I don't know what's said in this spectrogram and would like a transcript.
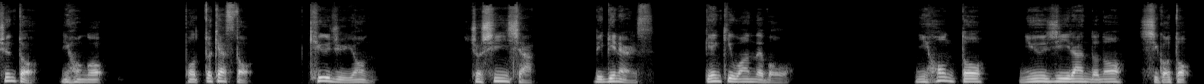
春と日本語、ポッドキャスト。94、初心者、beginners、元気 one level、日本とニュージーランドの仕事、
